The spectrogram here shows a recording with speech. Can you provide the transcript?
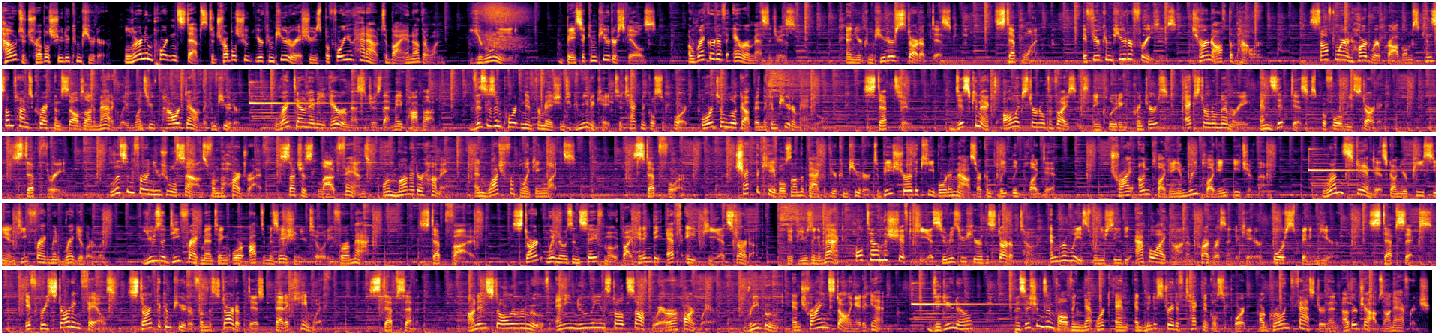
How to troubleshoot a computer. Learn important steps to troubleshoot your computer issues before you head out to buy another one. You will need basic computer skills, a record of error messages, and your computer's startup disk. Step 1. If your computer freezes, turn off the power. Software and hardware problems can sometimes correct themselves automatically once you've powered down the computer. Write down any error messages that may pop up. This is important information to communicate to technical support or to look up in the computer manual. Step 2. Disconnect all external devices, including printers, external memory, and zip disks before restarting. Step 3. Listen for unusual sounds from the hard drive, such as loud fans or monitor humming, and watch for blinking lights. Step 4. Check the cables on the back of your computer to be sure the keyboard and mouse are completely plugged in. Try unplugging and replugging each of them. Run ScanDisk on your PC and defragment regularly. Use a defragmenting or optimization utility for a Mac. Step 5. Start Windows in safe mode by hitting the F8 key at startup. If using a Mac, hold down the Shift key as soon as you hear the startup tone, and release when you see the Apple icon and progress indicator, or spinning gear. Step 6. If restarting fails, start the computer from the startup disk that it came with. Step 7. Uninstall or remove any newly installed software or hardware. Reboot and try installing it again. Did you know? Positions involving network and administrative technical support are growing faster than other jobs on average.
